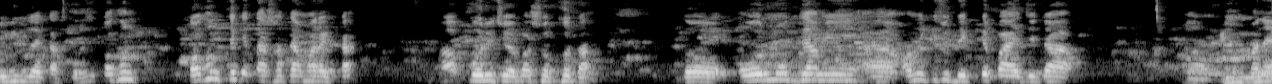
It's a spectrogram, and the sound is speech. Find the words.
বিভিন্ন জায়গায় কাজ করেছে। তখন তখন থেকে তার সাথে আমার একটা পরিচয় বা সখ্যতা। তো ওর মধ্যে আমি অনেক কিছু দেখতে পাই যেটা মানে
